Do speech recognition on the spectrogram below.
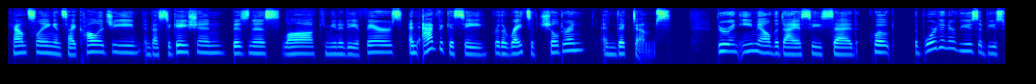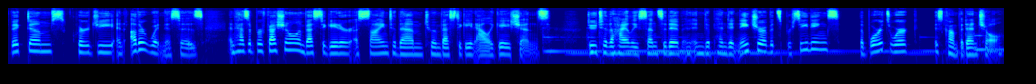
counseling and psychology, investigation, business, law, community affairs, and advocacy for the rights of children and victims. Through an email, the diocese said, quote, the board interviews abuse victims, clergy, and other witnesses and has a professional investigator assigned to them to investigate allegations. Due to the highly sensitive and independent nature of its proceedings, the board's work is confidential.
